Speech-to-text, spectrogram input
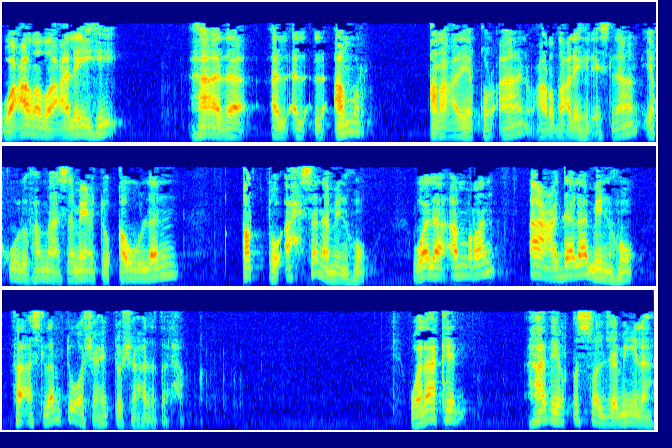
وعرض عليه هذا الأمر قرأ عليه القرآن وعرض عليه الإسلام يقول فما سمعت قولا قط أحسن منه ولا أمرا أعدل منه فأسلمت وشهدت شهادة الحق. ولكن هذه القصة الجميلة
